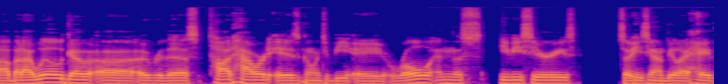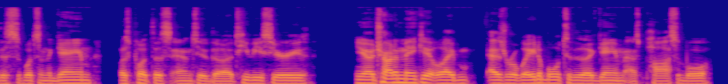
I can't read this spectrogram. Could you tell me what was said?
Uh, but I will go uh, over this. Todd Howard is going to be a role in this TV series, so he's going to be like, "Hey, this is what's in the game. Let's put this into the TV series." You know, try to make it like as relatable to the game as possible.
